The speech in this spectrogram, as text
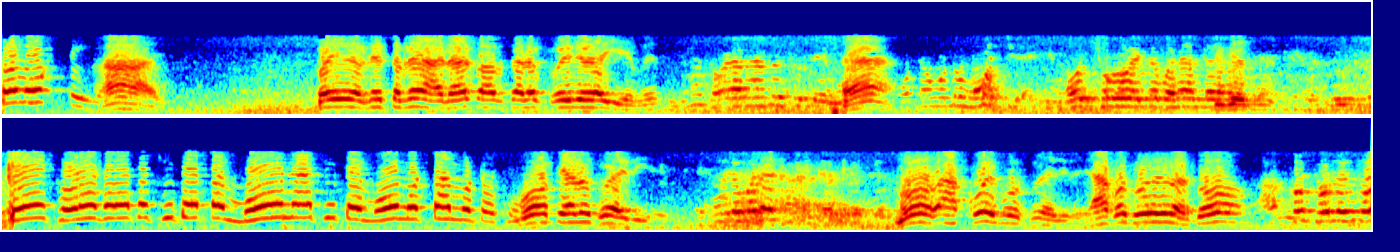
તો મોક્ષ થઈ જાય. અમને તમને આધાર પાવસાને કોઈ દેવાઈએ અમે થોડા ઘણા તો છૂટે હા? મોટા મોટો મોજ છે. એ મોજ છોડો એટલે બધા અંદર ઠીક છે. કે થોડા ઘણા તો છૂટે પણ મો ના છૂટે મો મોટા મોટો છે. મો પેલો છોડાઈ દઈએ આખો છોડાઈ આખો છોડે આખો છોડે તો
